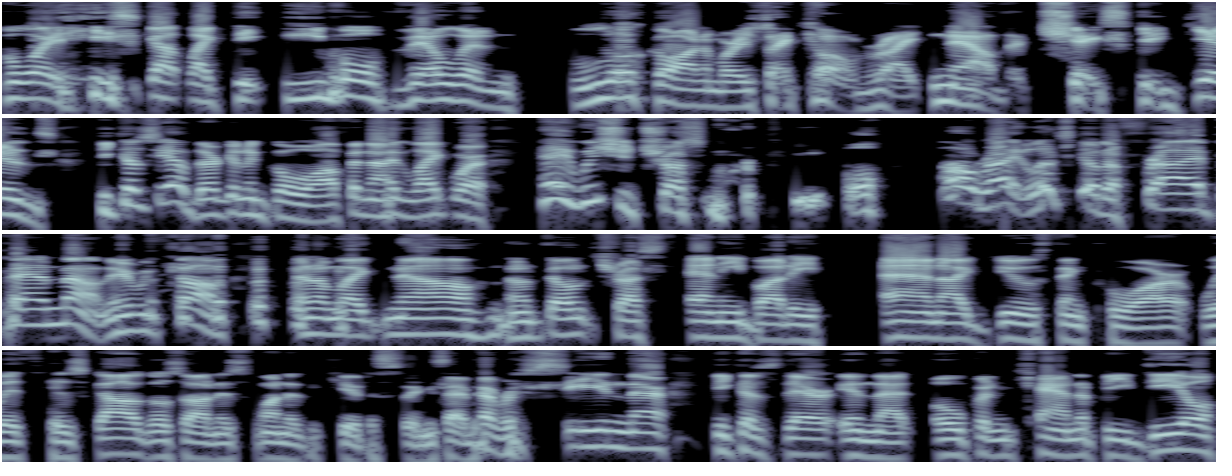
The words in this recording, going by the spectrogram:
boy, he's got like the evil villain look on him where he's like, all right, now the chase begins. Because, yeah, they're going to go off. And I like where, hey, we should trust more people. All right, let's go to Fry Pan Mountain. Here we come. and I'm like, no, no, don't trust anybody. And I do think Puar with his goggles on is one of the cutest things I've ever seen there because they're in that open canopy deal.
